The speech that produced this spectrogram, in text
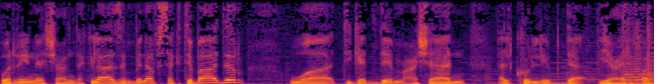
ورينا إيش عندك. لازم بنفسك تبادر وتقدم عشان الكل يبدأ يعرفك.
